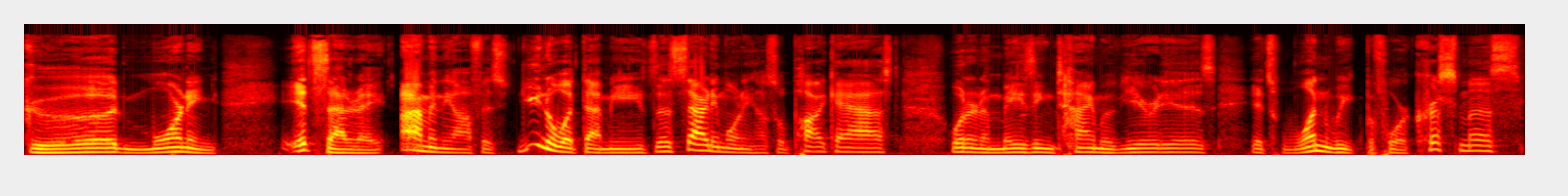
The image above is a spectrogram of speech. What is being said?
Good morning. It's Saturday. I'm in the office. You know what that means. The Saturday Morning Hustle podcast. What an amazing time of year it is. It's one week before Christmas,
